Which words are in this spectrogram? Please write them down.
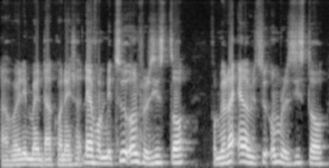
I've already made that connection. Then from the 2 ohms resistor, from the other end of the 2 ohm resistor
